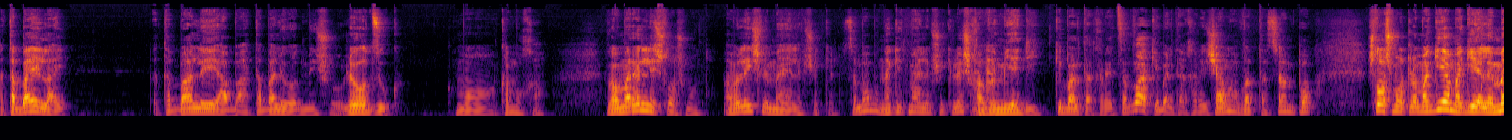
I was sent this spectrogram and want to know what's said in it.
אתה בא אליי, אתה בא לאבא, אתה בא לעוד מישהו, לעוד זוג, כמו כמוך, ואומר אין לי 300, אבל יש לי 100 אלף שקל, סבבה, נגיד 100 אלף שקל, יש לך ומיידי, קיבלת אחרי צבא, קיבלת אחרי שם, עבדת שם, פה, 300 לא מגיע, מגיע ל-100,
